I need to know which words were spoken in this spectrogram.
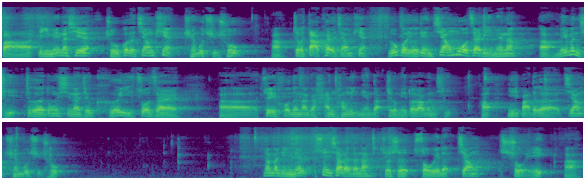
把里面那些煮过的姜片全部取出。啊，这个大块的姜片，如果有点姜末在里面呢，啊，没问题，这个东西呢就可以做在呃最后的那个含糖里面的，这个没多大问题。好，你把这个姜全部取出。那么里面剩下来的呢，就是所谓的姜水啊，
